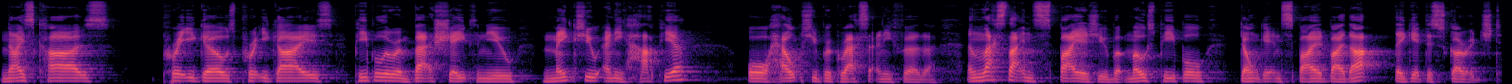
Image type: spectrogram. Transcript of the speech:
nice cars, pretty girls, pretty guys, people who are in better shape than you makes you any happier or helps you progress any further, unless that inspires you. But most people don't get inspired by that, they get discouraged.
